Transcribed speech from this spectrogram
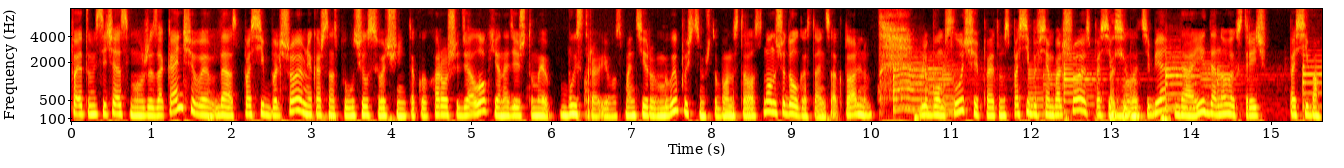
поэтому сейчас мы уже заканчиваем. Да, спасибо большое. Мне кажется, у нас получился очень такой хороший диалог. Я надеюсь, что мы быстро его смонтируем и выпустим, чтобы он оставался... Но он еще долго останется актуальным в любом случае. Поэтому спасибо всем большое. Спасибо, спасибо. тебе. Да, и до новых встреч. Спасибо.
